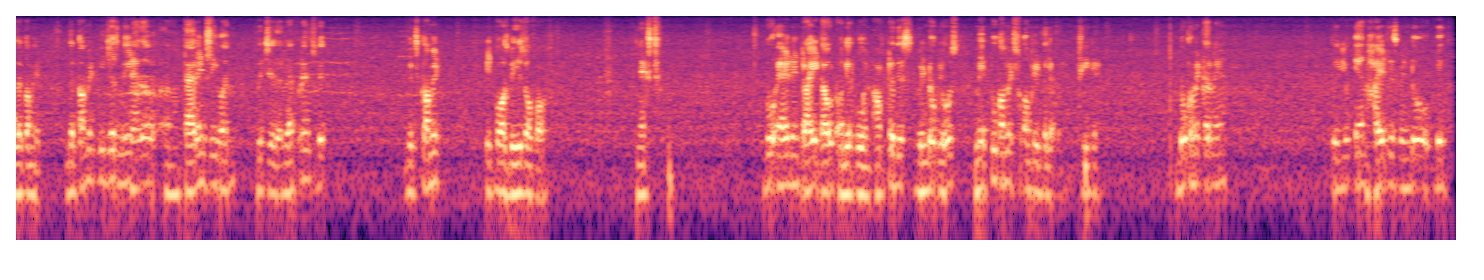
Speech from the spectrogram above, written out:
as a commit the commit we just made has a parent C one which is reference with which commit it was based off of next go ahead and try it out on your own after this window close make two commits to complete the level ठीक है दो कमेंट करने हैं। तो you can hide this window with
